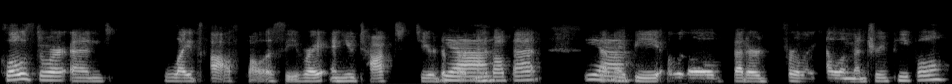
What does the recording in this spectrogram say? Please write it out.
closed door and lights off policy, right? And you talked to your department Yeah. about that. Yeah. That might be a little better for like elementary people.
